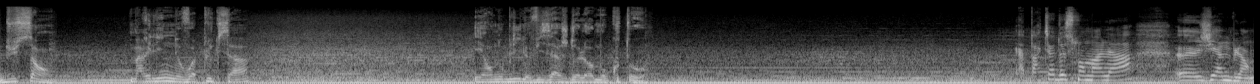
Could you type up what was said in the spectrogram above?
Du sang. Marilyn ne voit plus que ça et en oublie le visage de l'homme au couteau. Partir de ce moment-là, euh, j'ai un blanc.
